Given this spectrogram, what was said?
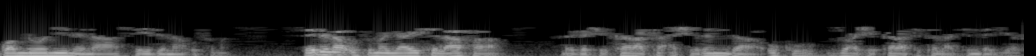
gwamnoni ne na Sayyidina Usman. Sayyidina Usman yayi khilafa daga shekara ta ashirin da uku zuwa shekara ta talatin da biyar.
